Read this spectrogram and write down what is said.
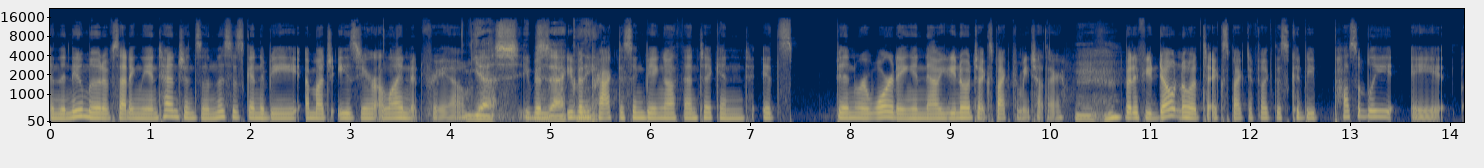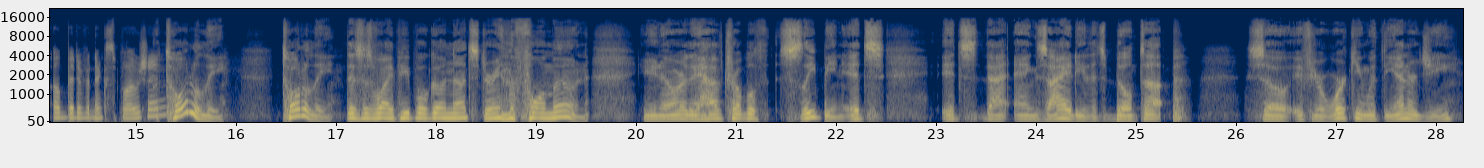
in the new moon of setting the intentions, then this is going to be a much easier alignment for you. Yes, You've been exactly. you've been practicing being authentic, and it's been rewarding. And now you know what to expect from each other. hmm But if you don't know what to expect, I feel like this could be possibly a a bit of an explosion. Totally. Totally. This is why people go nuts during the full moon, you know, or they have trouble th- sleeping. It's it's that anxiety that's built up. So if you're working with the energy,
